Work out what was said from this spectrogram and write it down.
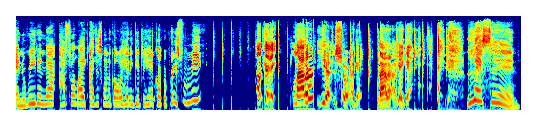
And reading that, I feel like I just want to go ahead and give a hand clap of praise for me. Okay. Louder? Yeah, sure. Okay. Louder. Okay, yeah. Listen.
